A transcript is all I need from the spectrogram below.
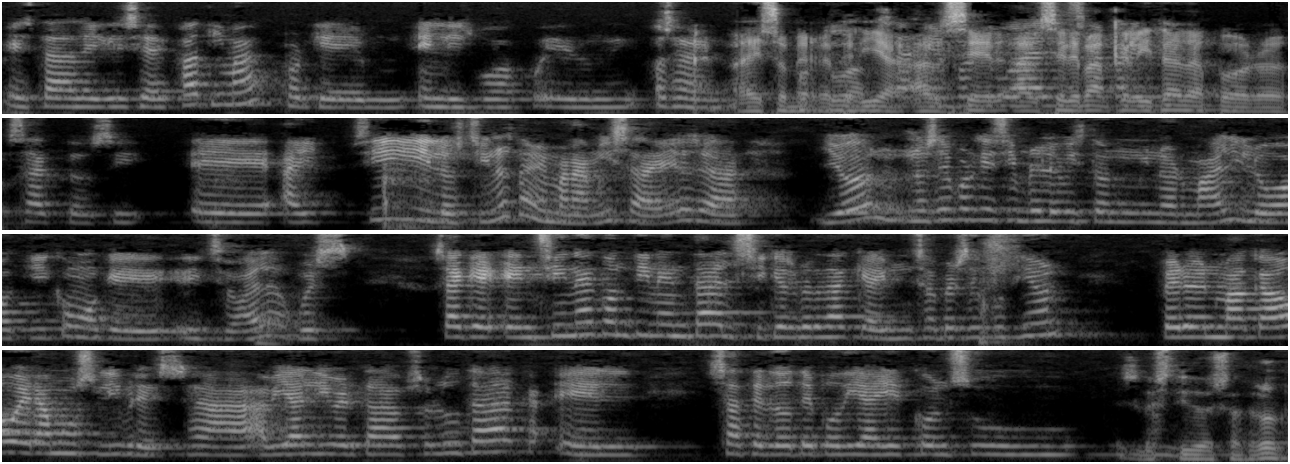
está la iglesia de Fátima, porque en Lisboa fue donde, o sea, A eso me Portugal. refería, O sea, al ser, Portugal al ser se evangelizada por... exacto, sí. Eh, hay, sí, y los chinos también van a misa, eh, o sea, yo no sé por qué siempre lo he visto muy normal y luego aquí como que he dicho, ala, pues, o sea que en China continental sí que es verdad que hay mucha persecución, pero en Macao éramos libres. O sea, había libertad absoluta, el sacerdote podía ir con su... Vestido de sacerdote.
